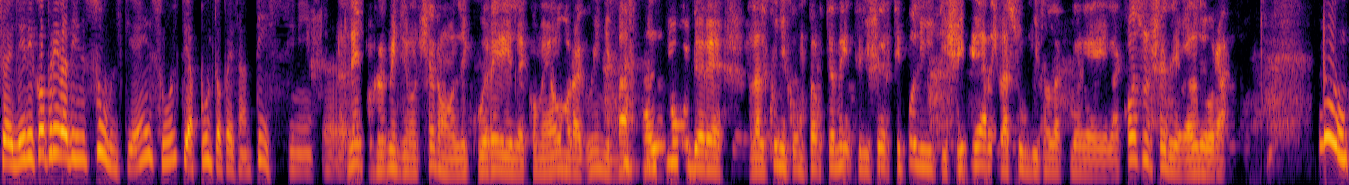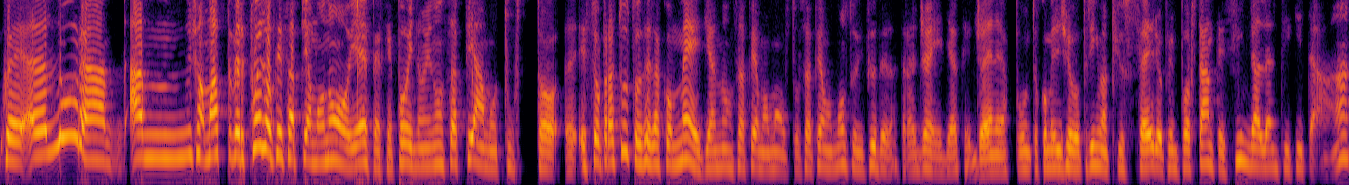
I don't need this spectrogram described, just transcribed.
cioè li ricopriva di insulti, e insulti appunto pesantissimi. All'epoca quindi non c'erano le querele come ora, quindi basta alludere ad alcuni comportamenti di certi politici e arriva subito la querela. Cosa succedeva allora? Dunque, allora, um, diciamo, per quello che sappiamo noi, eh, perché poi noi non sappiamo tutto, eh, e soprattutto della commedia non sappiamo molto, sappiamo molto di più della tragedia, che genere appunto, come dicevo prima, più serio, più importante sin dall'antichità.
